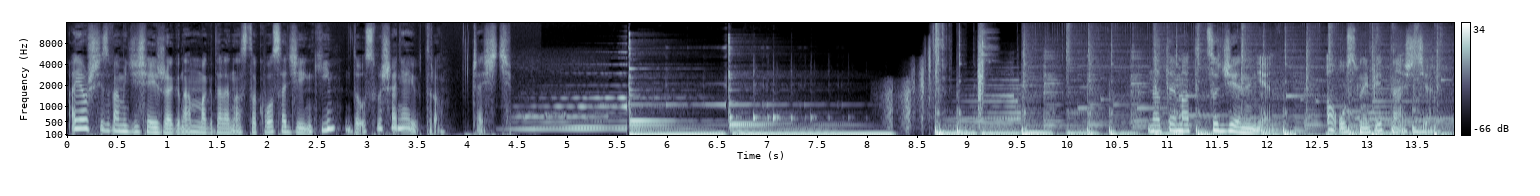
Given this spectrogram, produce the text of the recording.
a ja już się z wami dzisiaj żegnam. Magdalena Stokłosa, Dzięki, do usłyszenia jutro. Cześć. Na temat codziennie o 8.15.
